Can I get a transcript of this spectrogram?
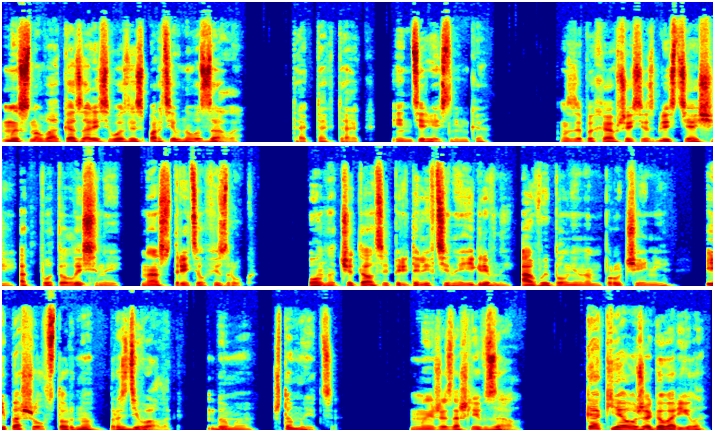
мы снова оказались возле спортивного зала. Так-так-так, интересненько. Запыхавшийся с блестящей от пота лысиной, нас встретил физрук. Он отчитался перед Алевтиной Игоревной о выполненном поручении и пошел в сторону раздевалок. Думаю, что мыться. Мы же зашли в зал. Как я уже говорила,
